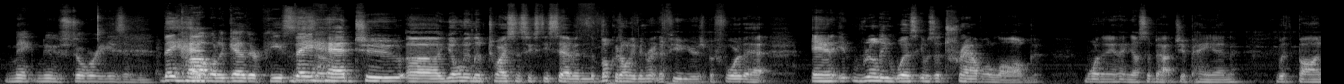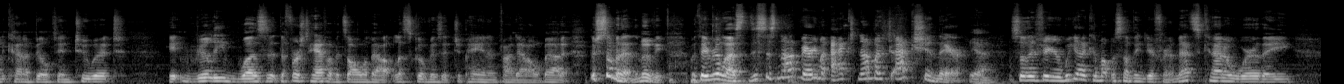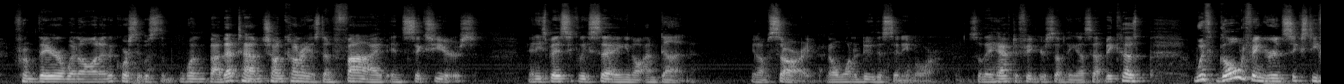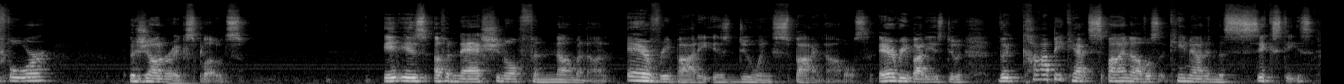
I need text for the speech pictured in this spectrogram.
make new stories and They had- cobble together pieces. they of- had to. Uh, you only live twice in '67. The book had only been written a few years before that, and it really was. It was a travel log more than anything else about Japan, with Bond kind of built into it. It really wasn't. The first half of it's all about let's go visit Japan and find out all about it. There's some of that in the movie, but they realized this is not very much action, not much action there. Yeah. So they figured we got to come up with something different, and that's kind of where they, from there, went on. And of course, it was the one by that time. Sean Connery has done five in six years, and he's basically saying, you know, I'm done. You know, I'm sorry, I don't want to do this anymore. So they have to figure something else out because with Goldfinger in '64, the genre explodes. It is of a national phenomenon. Everybody is doing spy novels. Everybody is doing the copycat spy novels that came out in the '60s.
